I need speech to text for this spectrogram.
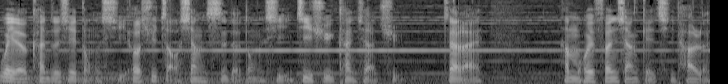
为了看这些东西而去找相似的东西继续看下去，再来他们会分享给其他人。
